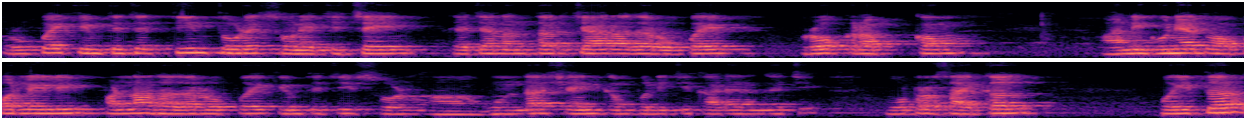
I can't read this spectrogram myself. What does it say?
रुपये किमतीचे तीन तोडे सोन्याची चेन त्याच्यानंतर चार हजार रुपये रोख रक्कम आणि गुन्ह्यात वापरलेली पन्नास हजार रुपये किमतीची सो हुंडा शाईन कंपनीची काळ्या रंगाची मोटरसायकल व इतर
